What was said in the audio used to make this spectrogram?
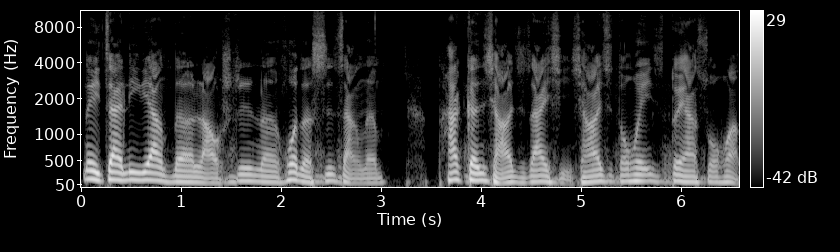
内在力量的老师呢，或者师长呢，他跟小孩子在一起，小孩子都会一直对他说话，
